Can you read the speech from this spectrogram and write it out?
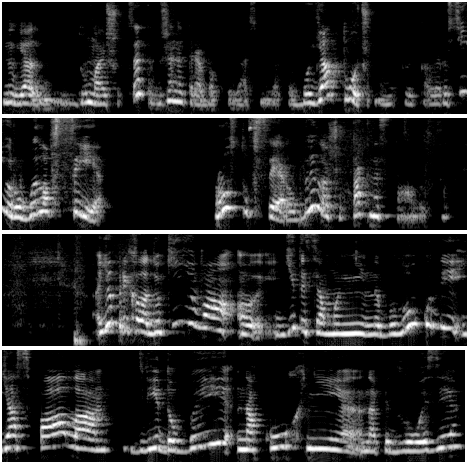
Ну, я думаю, що це вже не треба пояснювати, бо я точно не кликала Росію, робила все. Просто все робила, щоб так не сталося. Я приїхала до Києва, е, дітися мені не було куди. Я спала дві доби на кухні на підлозі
